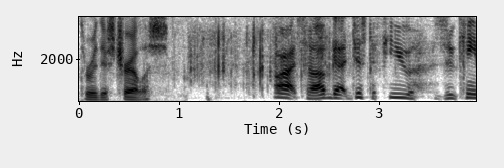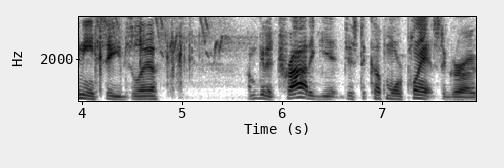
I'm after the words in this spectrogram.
through this trellis. All right, so I've got just a few zucchini seeds left. I'm gonna try to get just a couple more plants to grow.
